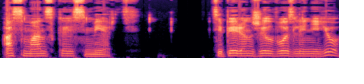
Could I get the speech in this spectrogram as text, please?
османская смерть. Теперь он жил возле нее,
